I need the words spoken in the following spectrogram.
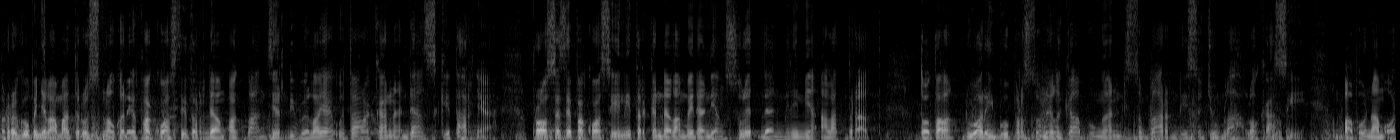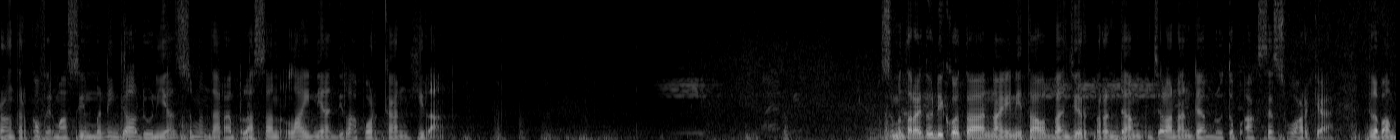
Regu penyelamat terus melakukan evakuasi terdampak banjir di wilayah Uttarakhand dan sekitarnya. Proses evakuasi ini terkendala medan yang sulit dan minimnya alat berat. Total 2.000 personil gabungan disebar di sejumlah lokasi. 46 orang terkonfirmasi meninggal dunia, sementara belasan lainnya dilaporkan hilang. Sementara itu di kota Nainital banjir merendam jalanan dan menutup akses warga. 18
